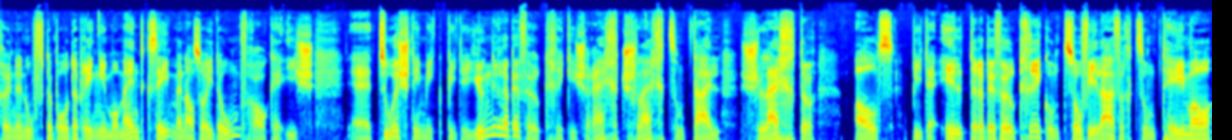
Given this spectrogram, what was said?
können auf den Boden bringen. Im Moment sieht man also in den Umfragen, ist äh, die Zustimmung bei der jüngeren Bevölkerung ist recht schlecht, zum Teil schlechter als bei der älteren Bevölkerung. Und so viel einfach zum Thema,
